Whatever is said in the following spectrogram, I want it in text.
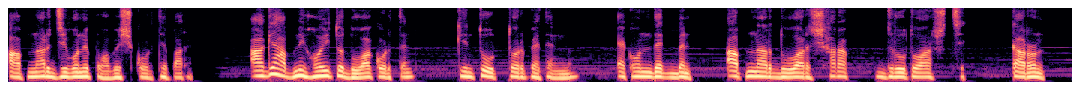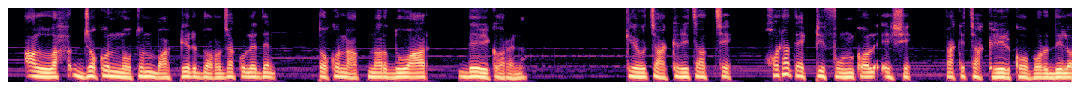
আপনার জীবনে প্রবেশ করতে পারে। আগে আপনি হয়তো দোয়া করতেন, কিন্তু উত্তর পেতেন না। এখন দেখবেন আপনার দুয়ার সারা দ্রুত আসছে। কারণ আল্লাহ যখন নতুন বাক্যের দরজা খুলে দেন, তখন আপনার দুয়ার দেরি করে না। কেউ চাকরি চাচ্ছে, হঠাৎ একটি ফোন কল এসে তাকে চাকরির খবর দিল।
